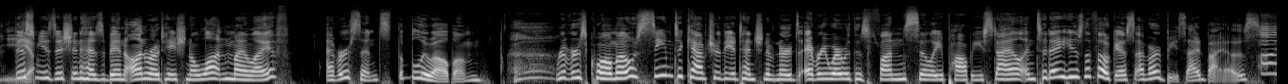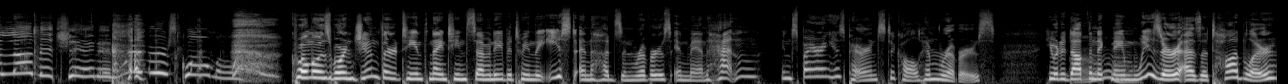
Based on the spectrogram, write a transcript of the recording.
This Yep. musician has been on rotation a lot in my life ever since the Blue Album. Rivers Cuomo seemed to capture the attention of nerds everywhere with his fun, silly, poppy style, and today he's the focus of our B-side bios. I love it, Shannon. Rivers Cuomo. Cuomo was born June 13th, 1970, between the East and Hudson Rivers in Manhattan, inspiring his parents to call him Rivers. He would adopt the nickname oh. Weezer as a toddler,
